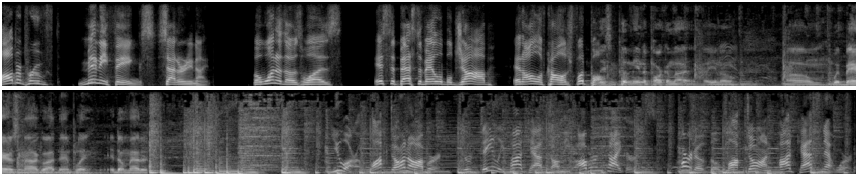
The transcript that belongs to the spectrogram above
Auburn proved many things Saturday night, but one of those was it's the best available job in all of college football. Listen, put me in the parking lot, you know, um, with bears, and I'll go out there and play. It don't matter. You are Locked On Auburn, your daily podcast on the Auburn Tigers, part of the Locked On Podcast Network.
